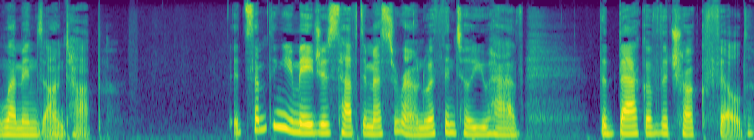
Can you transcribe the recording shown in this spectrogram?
lemons on top. It's something you may just have to mess around with until you have the back of the truck filled.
